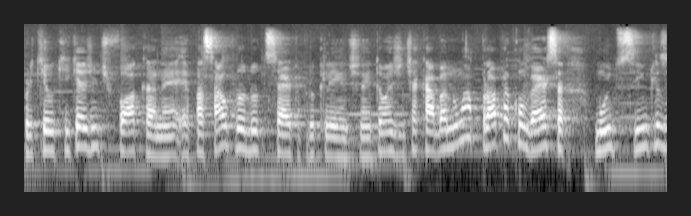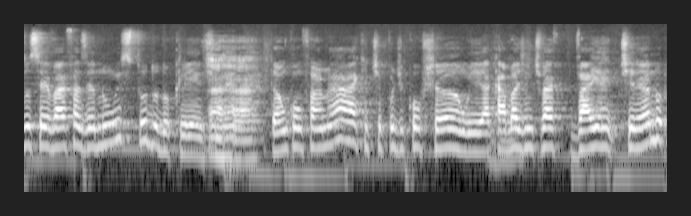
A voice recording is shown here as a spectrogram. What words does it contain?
porque o que, que a gente foca, né, é passar o produto certo para o cliente, né? Então a gente acaba numa própria conversa muito simples, você vai fazendo um estudo do cliente, Aham. né? Então conforme, ah, que tipo de colchão, e acaba a gente vai, vai tirando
